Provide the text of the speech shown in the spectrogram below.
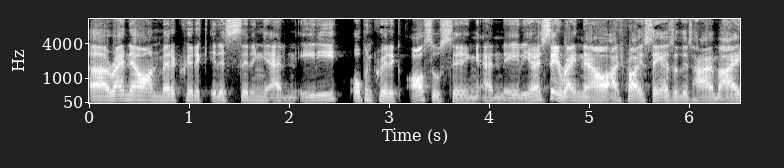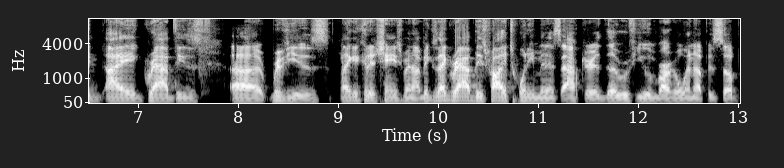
Uh, right now on Metacritic, it is sitting at an 80. OpenCritic also sitting at an 80. And I say right now, I should probably say as of the time I I grab these uh reviews. Like it could have changed by now because I grabbed these probably 20 minutes after the review embargo went up, and so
